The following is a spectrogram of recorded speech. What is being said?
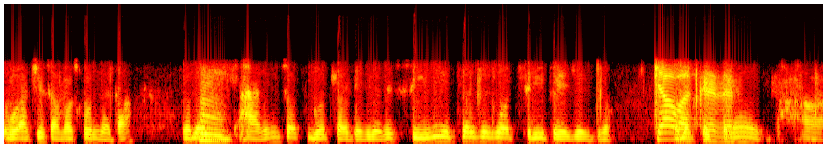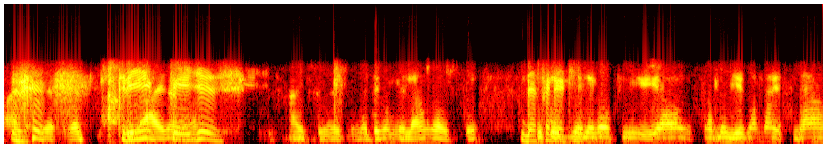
वो एक्चुअली समर स्कूल में था। मतलब। Having such good certificate CV itself is what three pages bro क्या मतलब बात कर रहे हैं हाँ थ्री. पेजेस आई स्वेयर मैं तेरे को मिलाऊँगा उससे। डेफिनेटली बोलेगा कि यार मतलब ये बंदा इतना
